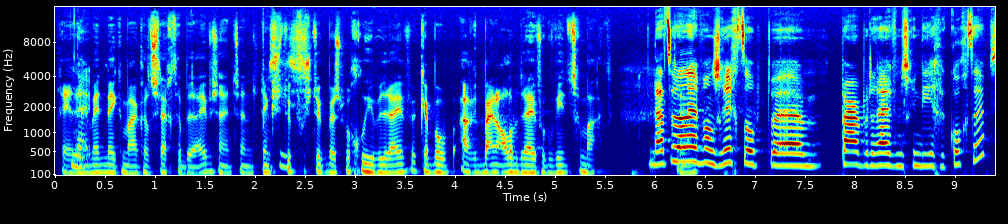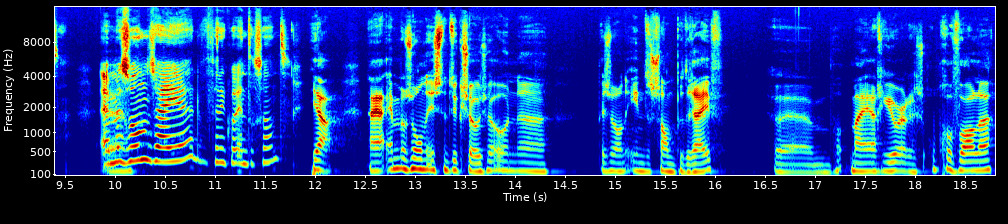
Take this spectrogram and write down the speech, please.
geen Nee. element mee kan maken dat slechte bedrijven zijn. Het zijn denk ik stuk voor stuk best wel goede bedrijven. Ik heb op eigenlijk bijna alle bedrijven ook winst gemaakt. Laten we dan Ja. even ons richten op een paar bedrijven misschien die je gekocht hebt. Amazon, zei je, dat vind ik wel interessant. Ja, nou ja, Amazon is natuurlijk sowieso een eh, best wel een interessant bedrijf. Ehm, wat mij eigenlijk heel erg is opgevallen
